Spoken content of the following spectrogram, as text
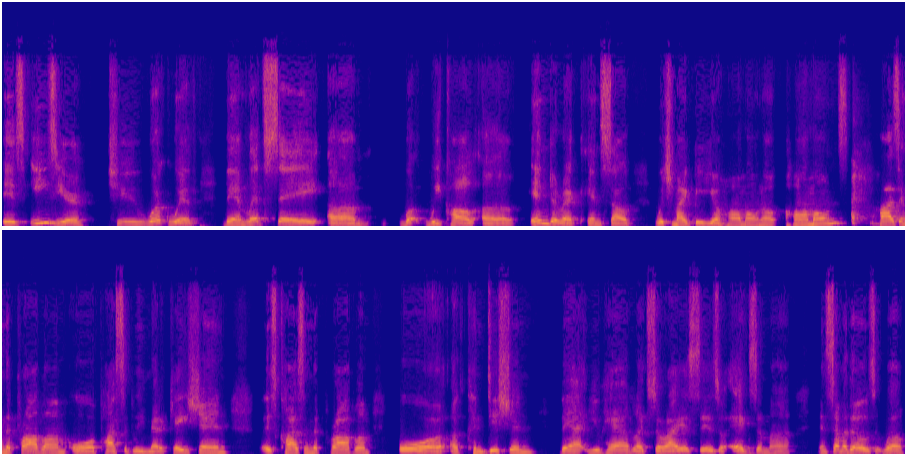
is easier to work with than, let's say, um, what we call a indirect insult, which might be your hormonal hormones causing the problem, or possibly medication is causing the problem, or a condition that you have like psoriasis or eczema, and some of those, well,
